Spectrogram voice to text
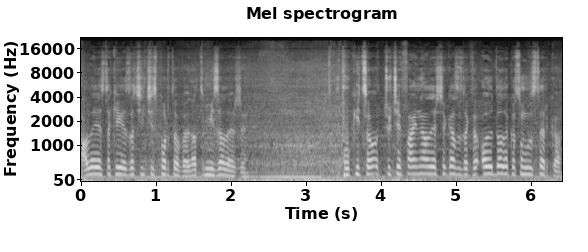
ale jest takie zacięcie sportowe, na tym mi zależy. Póki co odczucie fajne, ale jeszcze gazu tak, ale daleko są lusterka.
